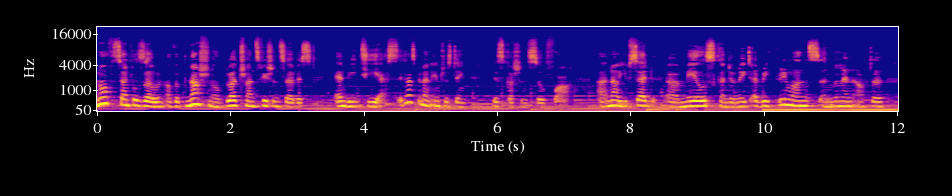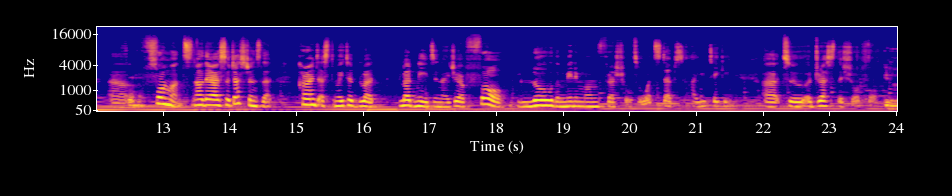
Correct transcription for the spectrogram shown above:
North Central Zone of the National Blood Transfusion Service, NBTS. It has been an interesting discussion so far. Uh, now, you've said uh, males can donate every three months and women after uh, Four months. four months. Now, there are suggestions that current estimated blood blood needs in Nigeria fall below the minimum threshold. So, what steps are you taking uh, to address this shortfall? Yeah,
